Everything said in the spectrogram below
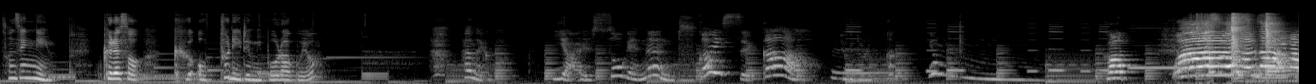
선생님 그래서 그 어플 이름이 뭐라고요? 하연아 이거 봐이 알 속에는 누가 있을까? 여기 눌러볼까? 용 컷! 와 잘했어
